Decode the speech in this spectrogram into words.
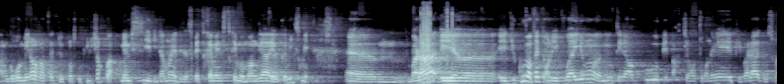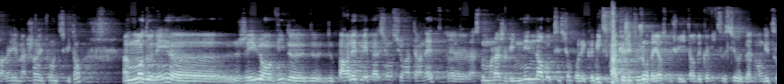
un, gros mélange en fait de contre-culture, quoi. Même si évidemment, il y a des aspects très mainstream au manga et aux comics, mais euh, voilà. Et, euh, et du coup, en fait, en les voyant monter leur groupe et partir en tournée, et puis voilà, de soirée, machin et tout, en discutant, à un moment donné, euh, j'ai eu envie de, de, de, parler de mes passions sur Internet. Euh, à ce moment-là, j'avais une énorme obsession pour les comics, enfin que j'ai toujours d'ailleurs, parce que je suis éditeur de comics aussi au-delà de Mangetsu.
